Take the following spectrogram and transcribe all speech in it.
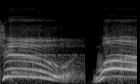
two, one.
